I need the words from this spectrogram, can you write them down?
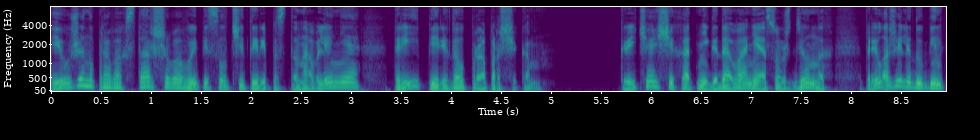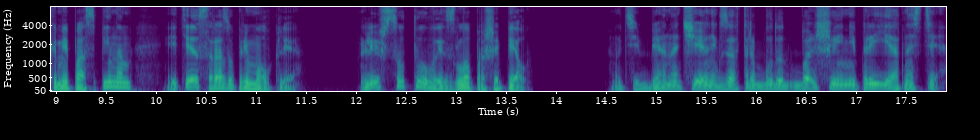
и уже на правах старшего выписал четыре постановления, три передал прапорщикам. Кричащих от негодования осужденных приложили дубинками по спинам, и те сразу примолкли. Лишь сутулый зло прошипел. «У тебя, начальник, завтра будут большие неприятности».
